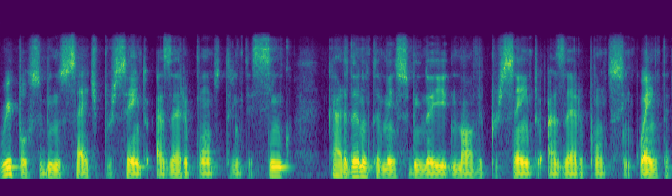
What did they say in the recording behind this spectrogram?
Ripple subindo 7% a 0,35%, Cardano também subindo aí 9% a 0,50%,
